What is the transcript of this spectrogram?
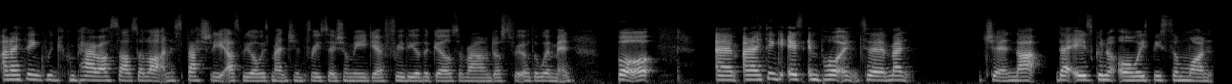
and I think we compare ourselves a lot, and especially as we always mention through social media, through the other girls around us, through other women. But um, and I think it is important to mention that there is going to always be someone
